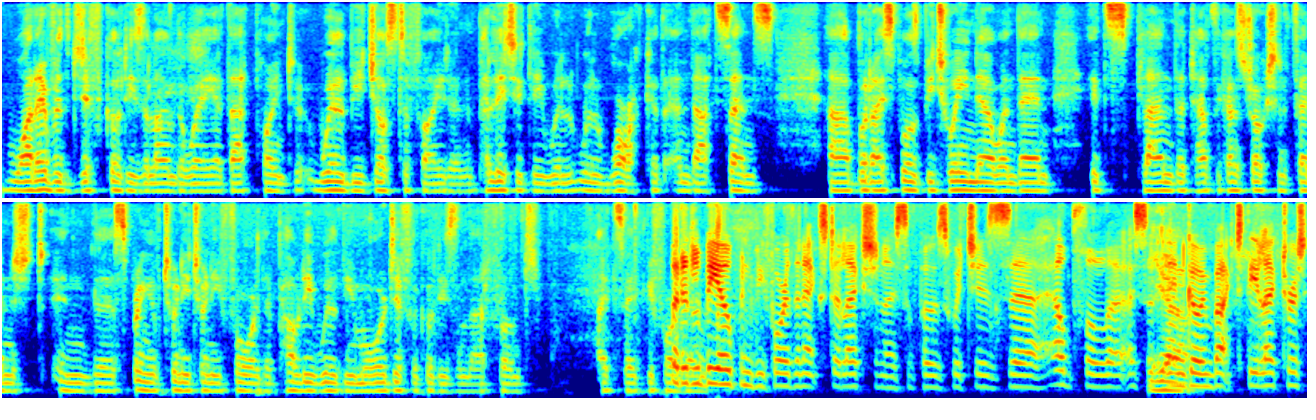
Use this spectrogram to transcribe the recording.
whatever the difficulties along the way at that point, will be justified and politically will will work in that sense. Uh, but I suppose between now and then, it's planned to have the construction finished in the spring of 2024. There probably will be more difficulties on that front. I'd say before. But it'll then. be open before the next election, I suppose, which is uh, helpful uh, Yeah. in going back to the electorate.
